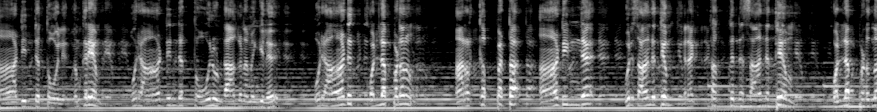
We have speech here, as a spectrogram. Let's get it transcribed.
ആടിന്റെ തോൽ നമുക്കറിയാം ഒരാടിന്റെ തോലുണ്ടാകണമെങ്കിൽ ഒരാട് കൊല്ലപ്പെടണം. അറക്കപ്പെട്ട ആടിന്റെ ഒരു സാന്നിധ്യം രക്തത്തിന്റെ സാന്നിധ്യം. കൊല്ലപ്പെടുന്ന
